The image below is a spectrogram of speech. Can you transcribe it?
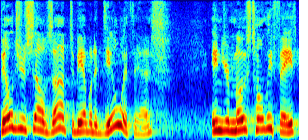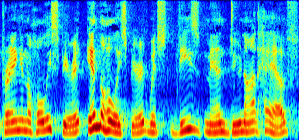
build yourselves up to be able to deal with this in your most holy faith, praying in the Holy Spirit, in the Holy Spirit, which these men do not have.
